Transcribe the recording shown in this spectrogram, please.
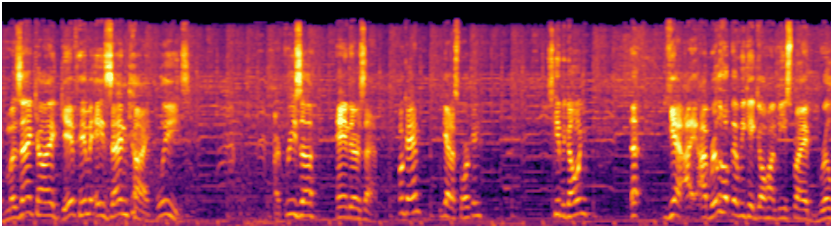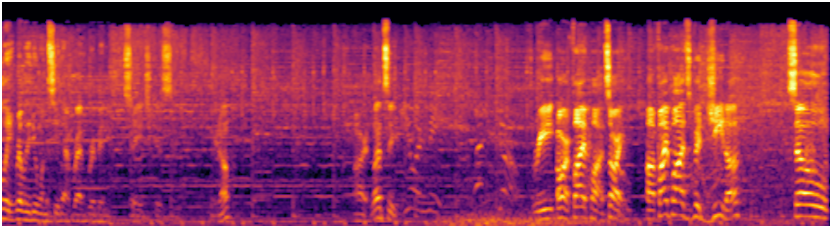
Give him a Zenkai. Give him a Zenkai, please. Alright, Frieza, and there's that. Okay, we got a Sparking. Let's keep it going. Uh, yeah, I, I really hope that we get Gohan Beast, but I really, really do want to see that red ribbon stage, because, you know? Alright, let's see. Three, or five pods, sorry. Uh, five pods Vegeta. So,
